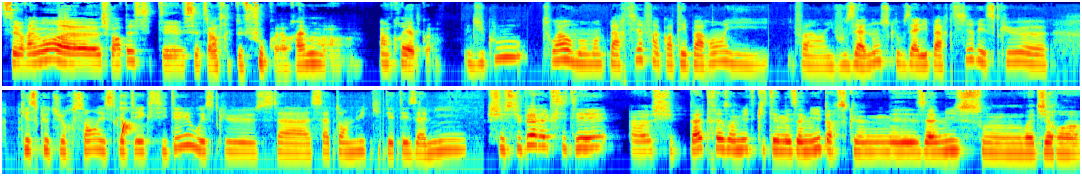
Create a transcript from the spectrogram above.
c'est vraiment, euh, je me rappelle, c'était c'était un truc de fou, quoi, vraiment incroyable, quoi. Du coup, toi, au moment de partir, enfin, quand tes parents, ils, enfin, ils vous annoncent que vous allez partir, est-ce que, euh, qu'est-ce que tu ressens? Est-ce que tu es excitée ou est-ce que ça, ça t'ennuie de quitter tes amis? Je suis super excitée. Euh, je suis pas très envie de quitter mes amis parce que mes amis sont, on va dire, euh,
